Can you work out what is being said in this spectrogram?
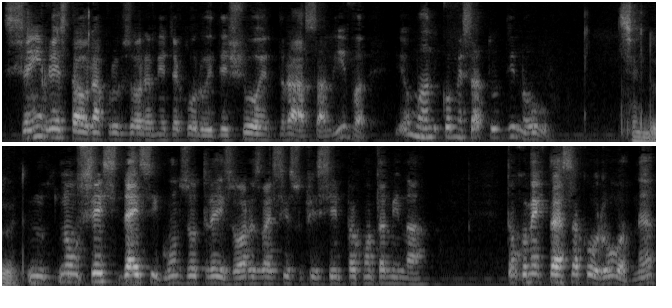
sem restaurar provisoriamente a coroa e deixou entrar a saliva, eu mando começar tudo de novo. Sem dúvida. Não sei se 10 segundos ou 3 horas vai ser suficiente para contaminar. Então, como é que está essa coroa? Né?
